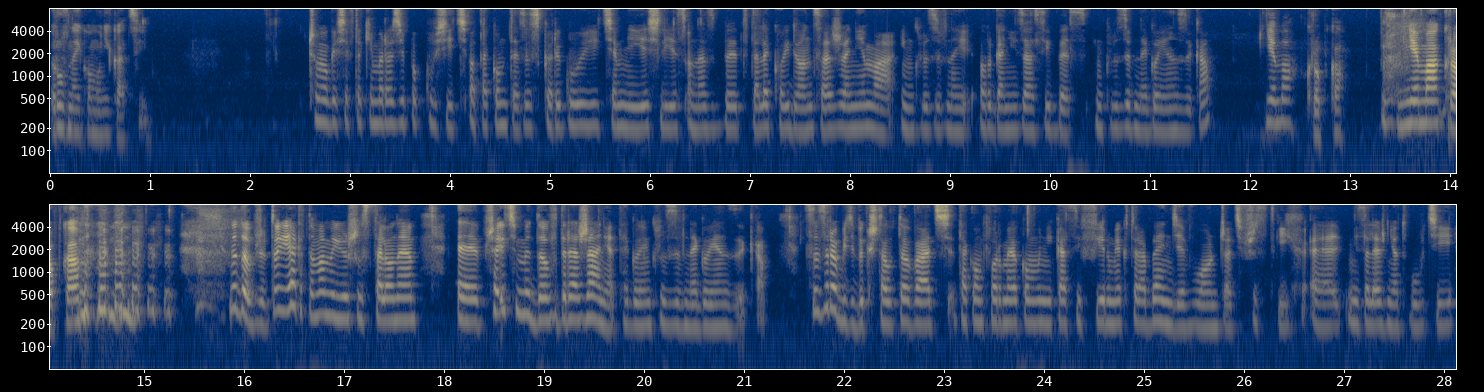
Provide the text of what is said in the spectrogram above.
równej komunikacji. Czy mogę się w takim razie pokusić o taką tezę? Skorygujcie mnie, jeśli jest ona zbyt daleko idąca, że nie ma inkluzywnej organizacji bez inkluzywnego języka? Nie ma, kropka. Nie ma, kropka. No dobrze, to jak to mamy już ustalone, e, przejdźmy do wdrażania tego inkluzywnego języka. Co zrobić, by kształtować taką formę komunikacji w firmie, która będzie włączać wszystkich, e, niezależnie od płci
